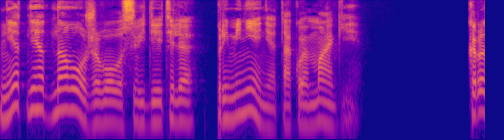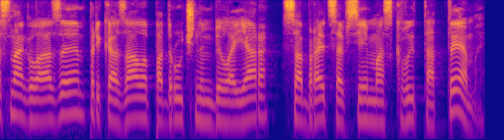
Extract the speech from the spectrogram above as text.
нет ни одного живого свидетеля применения такой магии. Красноглазая приказала подручным Белояра собрать со всей Москвы тотемы,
